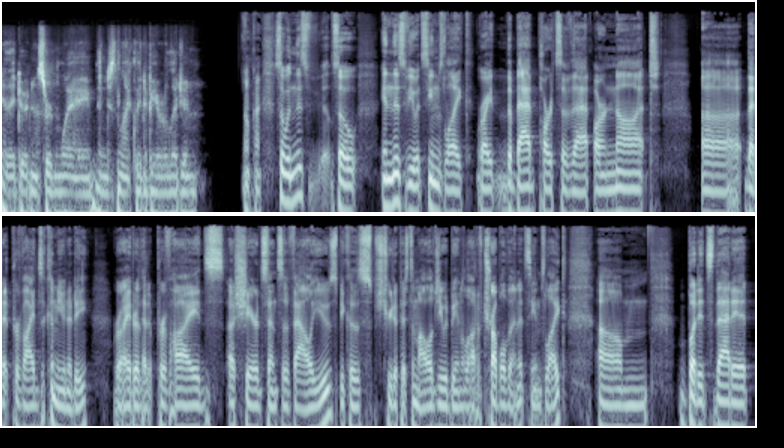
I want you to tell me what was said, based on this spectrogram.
yeah, they do it in a certain way, and it's likely to be a religion. Okay. So in this, so in this view, it seems like right the bad parts of that are not uh, that it provides a community, right, or that it provides a shared sense of values, because street epistemology would be in a lot of trouble then. It seems like, um, but it's that it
